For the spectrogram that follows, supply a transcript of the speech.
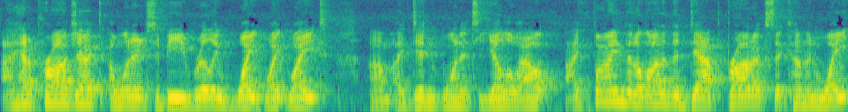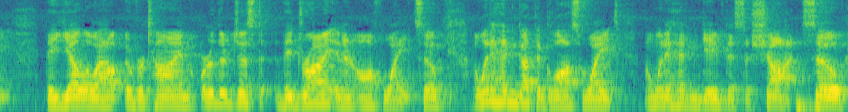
I had a project. I wanted it to be really white, white, white. Um, I didn't want it to yellow out. I find that a lot of the DAP products that come in white, they yellow out over time, or they're just they dry in an off white. So I went ahead and got the gloss white. I went ahead and gave this a shot. So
